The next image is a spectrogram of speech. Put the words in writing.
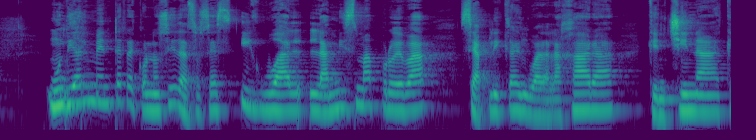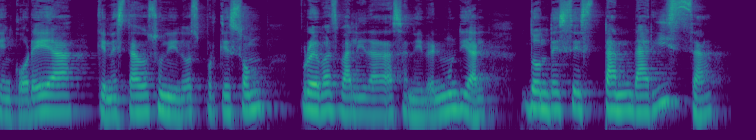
mundialmente reconocidas. O sea, es igual, la misma prueba se aplica en Guadalajara, que en China, que en Corea, que en Estados Unidos, porque son pruebas validadas a nivel mundial, donde se estandariza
